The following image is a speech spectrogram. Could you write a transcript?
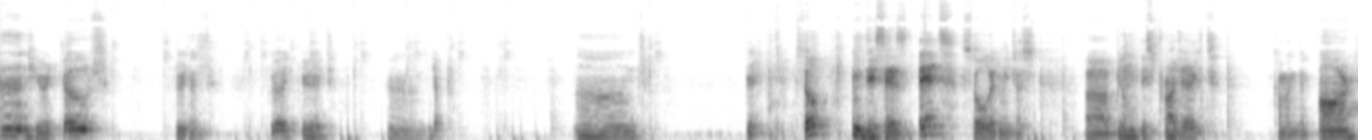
and here it goes. Good as good good. And yep. And good so this is it. So let me just uh, build this project. Command and R.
